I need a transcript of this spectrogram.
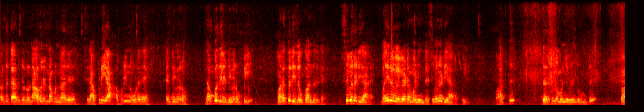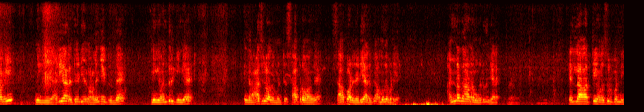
வந்துட்டாருன்னு சொன்னோடனே அவர் என்ன பண்ணார்? சரி அப்படியா? அப்படின்னு உடனே ரெண்டு பேரும் தம்பதி ரெண்டு பேரும் போய் மரத்தடியில் உட்காந்துருக்கேன் சிவனடியாரை பைரவ வேடம் அணிந்த சிவனடியாரை போய் பார்த்து தரிசனம் பண்ணி விழுந்து கும்பிட்டு சுவாமி இன்றைக்கி அடியாரை தேடி நான் அலைஞ்சிட்டு இருந்தேன். நீங்கள் வந்திருக்கீங்க. எங்களை ஆசீர்வாதம் பண்ணிட்டு சாப்பிடுவாங்க சாப்பாடு ரெடியாக இருக்குது அமுதப்படையல் அன்னதானம்ங்கிறது வேற. எல்லார்ட்டையும் வசூல் பண்ணி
